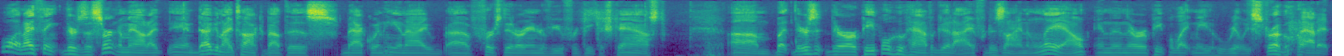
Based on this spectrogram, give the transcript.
Well, and I think there's a certain amount, I, and Doug and I talked about this back when he and I uh, first did our interview for Geekish Cast. Um, but there's there are people who have a good eye for design and layout, and then there are people like me who really struggle at it.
